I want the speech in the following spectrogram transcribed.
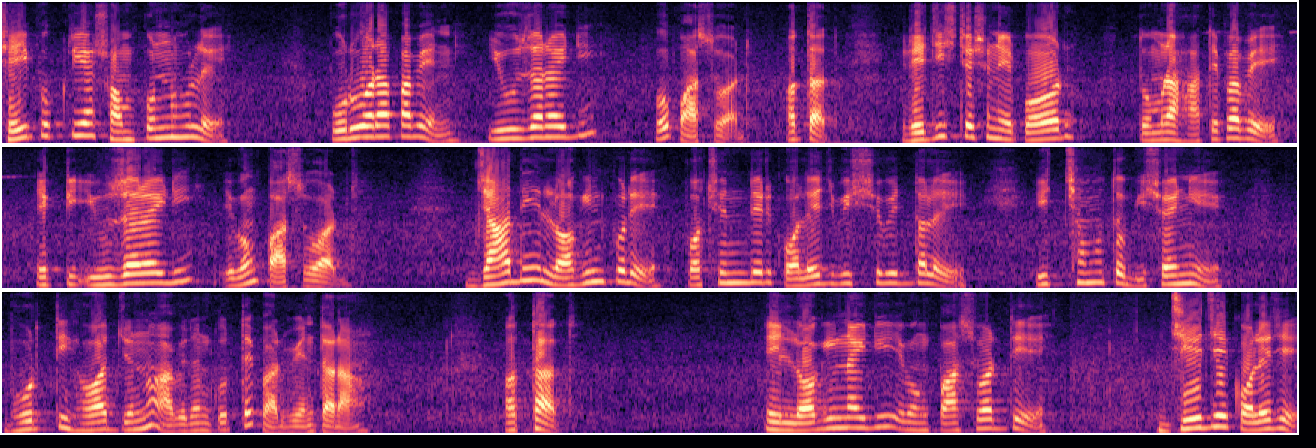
সেই প্রক্রিয়া সম্পন্ন হলে পড়ুয়ারা পাবেন ইউজার আইডি ও পাসওয়ার্ড। অর্থাৎ রেজিস্ট্রেশনের পর তোমরা হাতে পাবে একটি ইউজার আইডি এবং পাসওয়ার্ড, যা দিয়ে লগ ইন করে পছন্দের কলেজ বিশ্ববিদ্যালয়ে ইচ্ছামতো বিষয় নিয়ে ভর্তি হওয়ার জন্য আবেদন করতে পারবেন তারা। অর্থাৎ, এই লগ ইন আইডি এবং পাসওয়ার্ড দিয়ে যে যে কলেজে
